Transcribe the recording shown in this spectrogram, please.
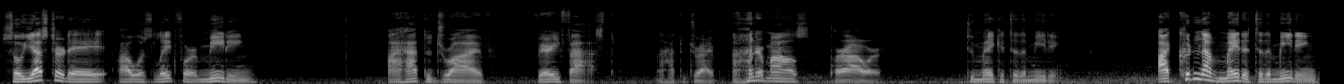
So, yesterday I was late for a meeting. I had to drive very fast. I had to drive 100 miles per hour to make it to the meeting. I couldn't have made it to the meeting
